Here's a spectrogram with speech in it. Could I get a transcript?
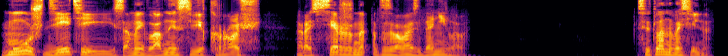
«Муж, дети и, самое главное, свекровь», — рассерженно отозвалась Данилова. «Светлана Васильевна»,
